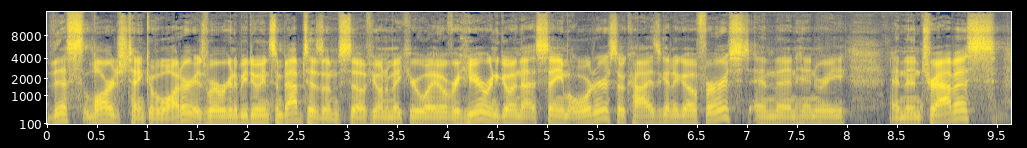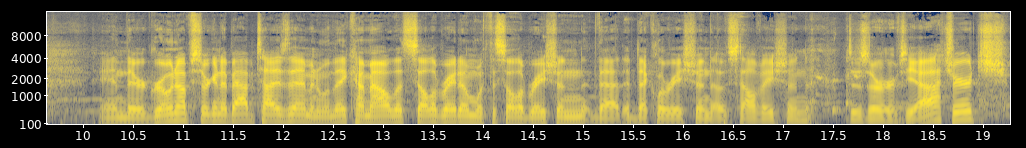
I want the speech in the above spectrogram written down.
this large tank of water is where we're going to be doing some baptisms. So, if you want to make your way over here, we're going to go in that same order. So, Kai's going to go first, and then Henry, and then Travis. And their grown ups are going to baptize them. And when they come out, let's celebrate them with the celebration that a declaration of salvation deserves. Yeah, church?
